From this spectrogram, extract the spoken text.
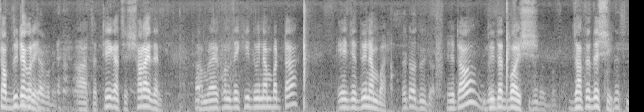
সব দুইটা করে? আচ্ছা ঠিক আছে সরাই দেন। আমরা এখন দেখি দুই নাম্বারটা। এই যে দুই নাম্বার। এটাও এটাও দুই দাঁত বয়স। দুই দাঁত বয়স। যাতে দেশি। দেশি।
